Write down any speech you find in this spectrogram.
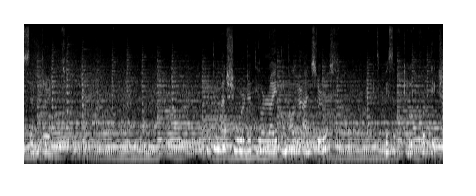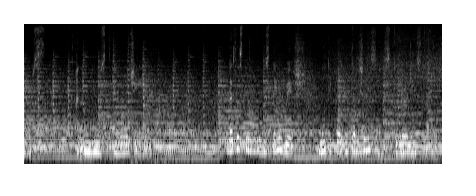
self-centered. Pretty much sure that you are right in all your answers. It's a piece of cake for teachers. An unused emoji here. Let us now distinguish multiple intelligences to learning styles.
